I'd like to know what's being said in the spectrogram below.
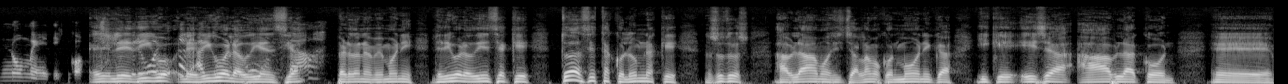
numérico. Eh, le digo, le digo a la audiencia, perdóname Moni, le digo a la audiencia que todas estas columnas que nosotros hablamos y charlamos con Mónica y que ella habla con eh,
